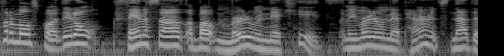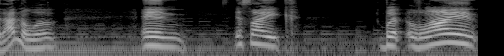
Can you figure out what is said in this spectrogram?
for the most part, they don't fantasize about murdering their kids. I mean, murdering their parents, not that I know of. And it's like, but lying,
